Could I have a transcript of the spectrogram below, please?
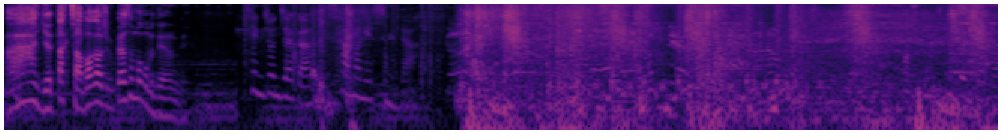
아 얘 딱 잡아가지고 뺏어 먹으면 되는데 생존자가 사망했습니다. 생존자가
